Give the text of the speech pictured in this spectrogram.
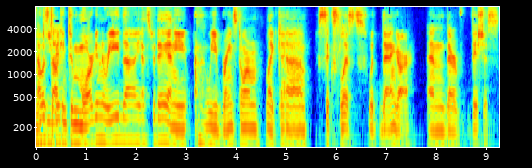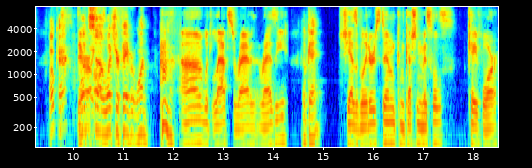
I was talking to Morgan Reed uh, yesterday, and he we brainstormed like uh, six lists with Dengar, and they're vicious. Okay. They're What's uh, awesome. what's your favorite one? uh, with Latts Ra- Razzi. Okay. She has glitter stim, concussion missiles, K4,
